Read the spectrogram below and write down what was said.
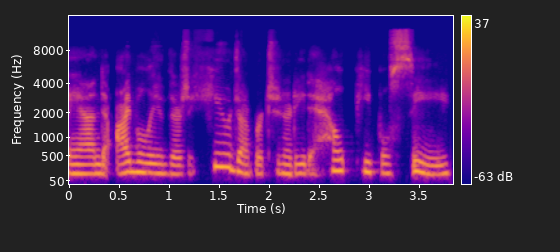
And I believe there's a huge opportunity to help people see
